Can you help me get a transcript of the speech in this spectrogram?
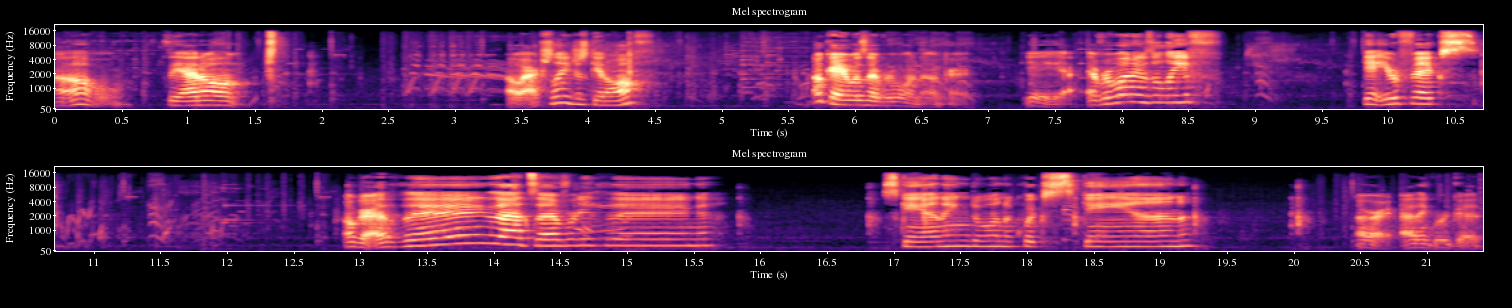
Oh. See, I don't... Oh, actually, just get off? Okay, it was everyone. Okay. Yeah, yeah, yeah. Everyone who's a leaf, get your fix. Okay, I think that's everything. Scanning, doing a quick scan. Alright, I think we're good.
